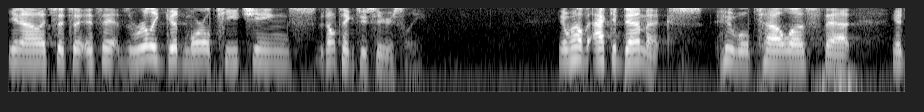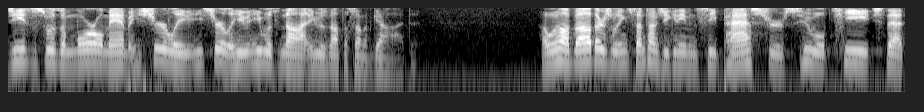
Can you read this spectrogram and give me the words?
You know, it's, it's, a, it's, a, really good moral teachings, but don't take it too seriously. You know, we'll have academics who will tell us that, you know, Jesus was a moral man, but he surely, he surely, he, he was not. He was not the Son of God. And we'll have others, sometimes you can even see pastors who will teach that,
